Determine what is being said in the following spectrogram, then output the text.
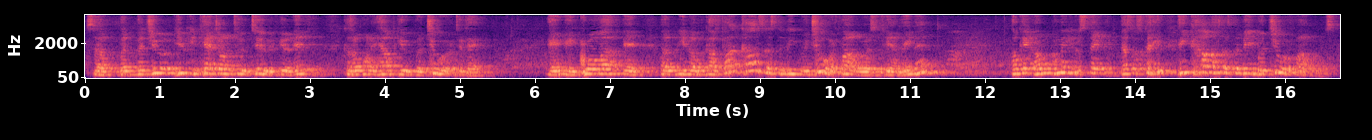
So, but but you you can catch on to it too if you're an infant, because I want to help you mature today. And, and grow up and uh, you know because God calls us to be mature followers of Him, amen. Okay, I'm, I'm making a statement. That's a statement. He calls us to be mature followers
